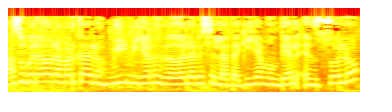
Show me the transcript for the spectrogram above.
ha superado la marca de los mil millones de dólares en la taquilla mundial en solo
